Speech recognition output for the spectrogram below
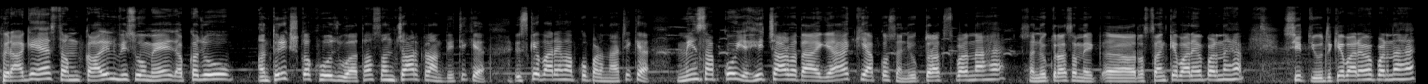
फिर आगे है समकालीन विश्व में आपका जो अंतरिक्ष का खोज हुआ था, संचार क्रांति, ठीक है? इसके बारे में आपको पढ़ना है, ठीक है? मीन्स आपको यही चार बताया गया है कि आपको संयुक्त राष्ट्र पढ़ना है, संयुक्त राष्ट्र संघ के बारे में पढ़ना है, शीत युद्ध के बारे में पढ़ना है,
